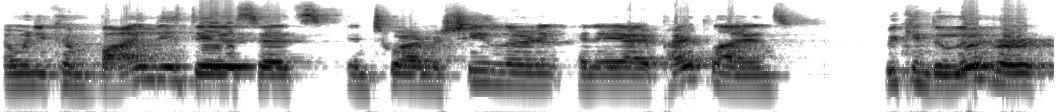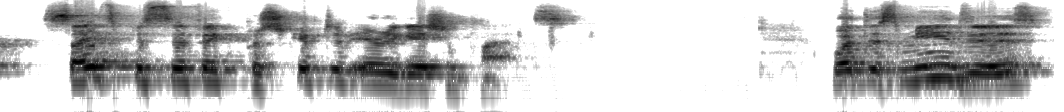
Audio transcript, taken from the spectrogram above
And when you combine these data sets into our machine learning and AI pipelines, we can deliver site-specific prescriptive irrigation plans. What this means is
